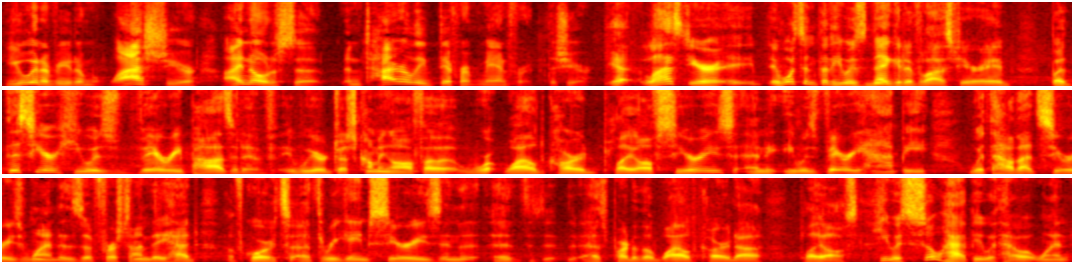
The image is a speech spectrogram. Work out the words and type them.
You interviewed him last year. I noticed an entirely different Manfred this year. Yeah, last year, it wasn't that he was negative last year, Abe, but this year he was very positive. We are just coming off a wild card playoff series, and he was very happy with how that series went. This is the first time they had, of course, a three game series in the, uh, as part of the wild card uh, playoffs. He was so happy with how it went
